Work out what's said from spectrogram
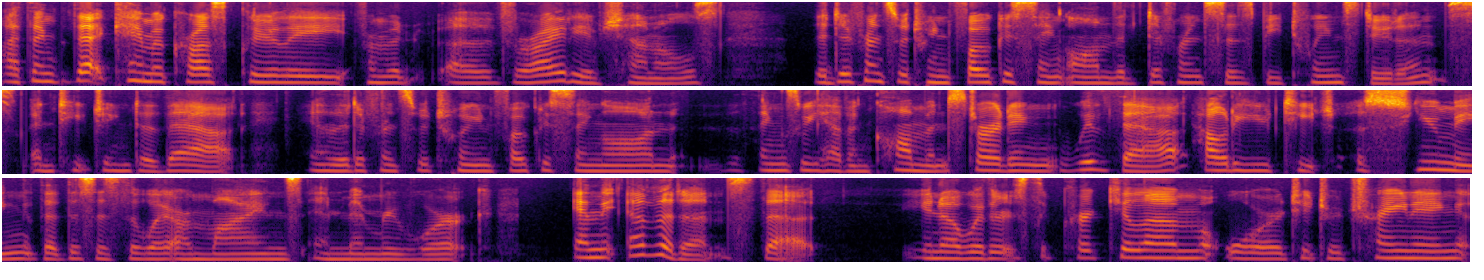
I think that came across clearly from a, a variety of channels. The difference between focusing on the differences between students and teaching to that, and the difference between focusing on the things we have in common. Starting with that, how do you teach, assuming that this is the way our minds and memory work? And the evidence that, you know, whether it's the curriculum or teacher training,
